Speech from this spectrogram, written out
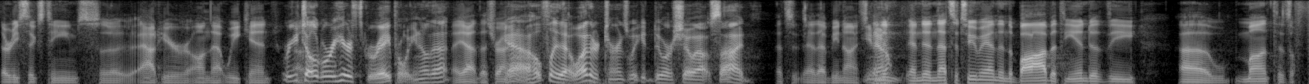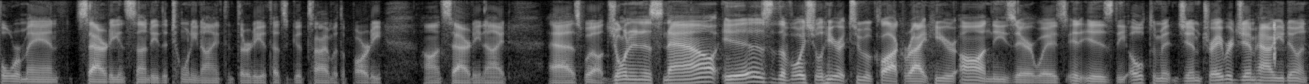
36 teams uh, out here on that weekend. Were you Uh, told we're here through April? You know that? yeah, that's right. Yeah, hopefully that weather turns. We could do our show outside. That's yeah, that'd be nice. You and, know? then, and then that's a two man. Then the Bob at the end of the uh, month is a four man. Saturday and Sunday, the 29th and 30th. That's a good time with the party on Saturday night as well. Joining us now is the voice you'll hear at two o'clock right here on these airways. It is the ultimate Jim Traber. Jim, how are you doing?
